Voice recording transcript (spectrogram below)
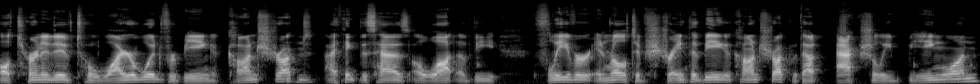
alternative to Wyrwood for being a construct. Mm-hmm. I think this has a lot of the flavor and relative strength of being a construct without actually being one.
